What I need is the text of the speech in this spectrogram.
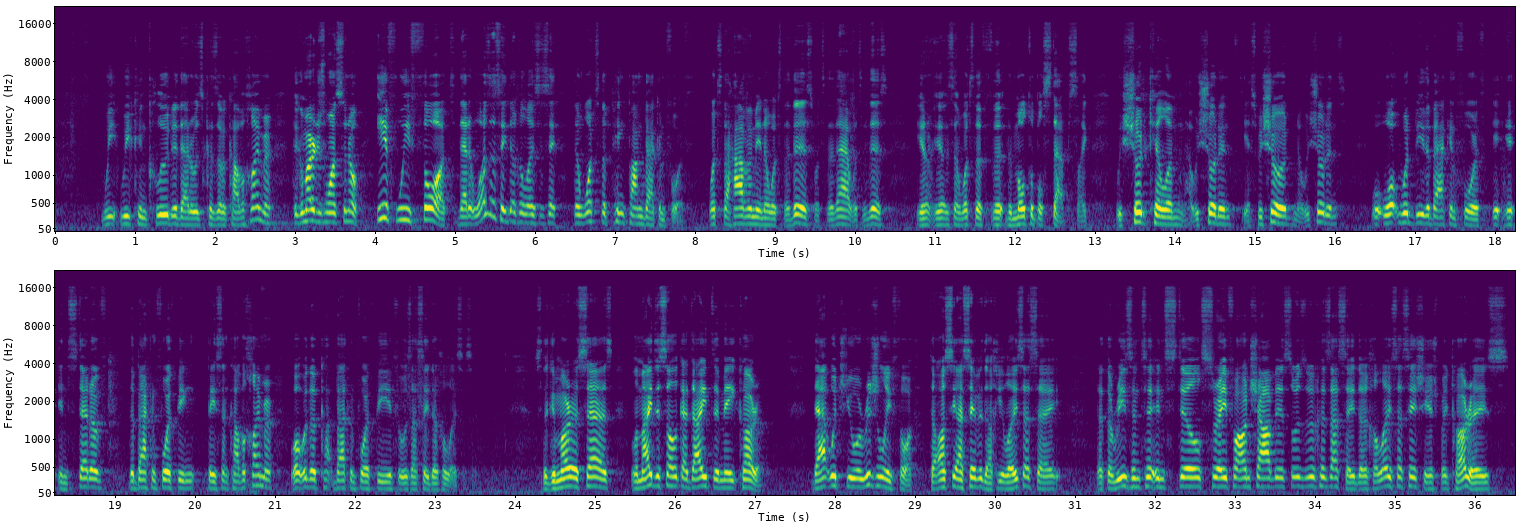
we, we concluded that it was because of a Kavachomer. The Gemara just wants to know if we thought that it was a Seidah Loisasei, then what's the ping pong back and forth? What's the havamina? What's the this? What's the that? What's the this? You know, you what's the, the, the multiple steps? Like we should kill him. No, we shouldn't. Yes, we should. No, we shouldn't. What would be the back and forth I, I, instead of the back and forth being based on kavachimer? What would the back and forth be if it was asay dechalosis? So the Gemara says, "Lamay desal kadaita meikara." That which you originally thought to asi asay say that the reason to instill sreifa on Shabbos was because dechalois asay sheish beikares.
